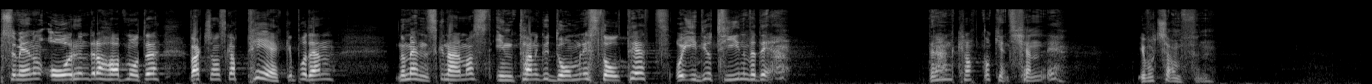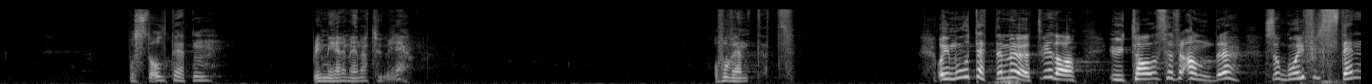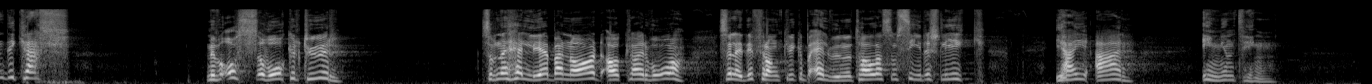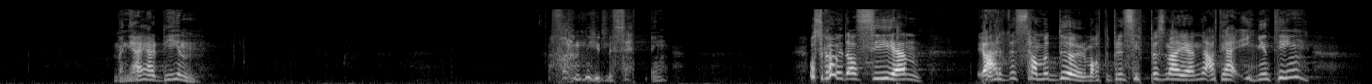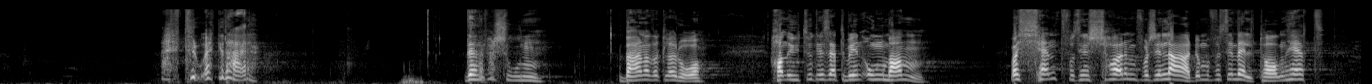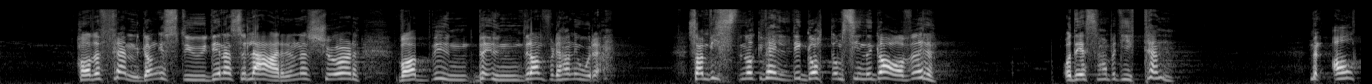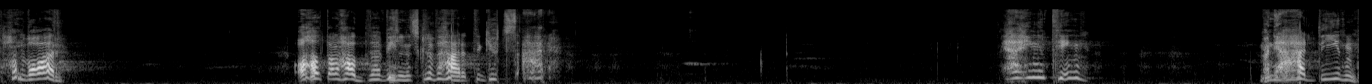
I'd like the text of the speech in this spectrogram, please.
som gjennom århundrer har på en måte vært sånn skal peke på den når mennesket nærmest inntar en guddommelig stolthet og idiotien ved det. Den er knapt nok gjenkjennelig i vårt samfunn. Hvor stoltheten blir mer og mer naturlig og forventet. Og Imot dette møter vi da uttalelser fra andre som går i fullstendig krasj med oss og vår kultur. Som den hellige Bernard av Clairvaux, som levde i Frankrike på 1100-tallet, som sier det slik Jeg er ingenting, men jeg er din. For en nydelig setning. Og så kan vi da si igjen er det det samme dørmatteprinsippet som er igjen? At jeg er ingenting? Nei, det tror jeg ikke det er. Denne personen, Bernard Clairot, han utviklet seg til å bli en ung mann. Var kjent for sin sjarm, for sin lærdom og for sin veltalenhet. Han hadde fremgang i studiene, så lærerne sjøl beundra han for det han gjorde. Så han visste nok veldig godt om sine gaver og det som har blitt gitt henne. Men alt han var, og alt han hadde, ville han skulle være til Guds ære. Jeg er ingenting, men jeg er din.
